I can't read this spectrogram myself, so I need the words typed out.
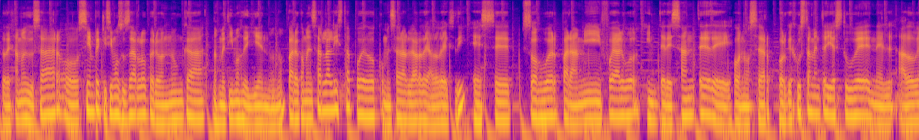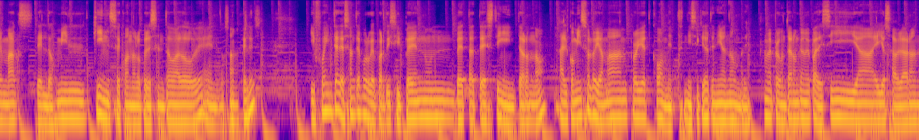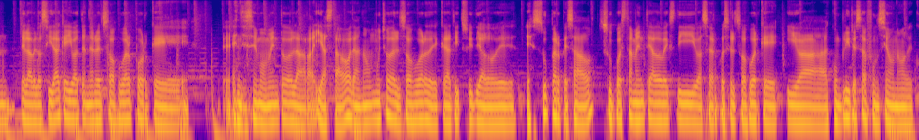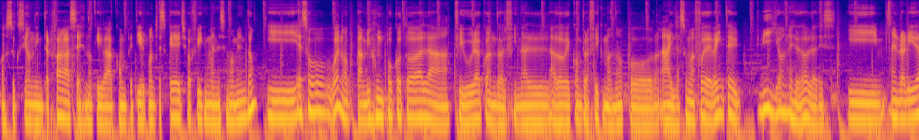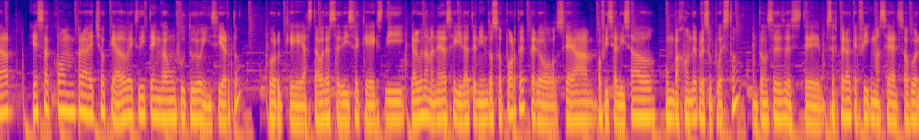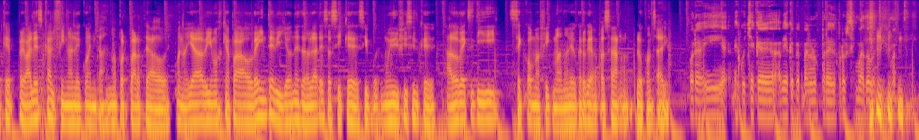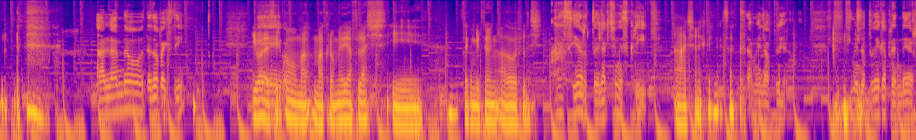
lo dejamos de usar o siempre quisimos usarlo pero nunca nos metimos de lleno, ¿no? Para comenzar la lista puedo comenzar a hablar de Adobe XD. Ese software para mí fue algo interesante de conocer porque justamente yo estuve en el Adobe Max del 2015 cuando lo presentó Adobe en Los Ángeles y fue interesante porque participé en un beta testing interno. Al comienzo lo llamaban Project Comet, ni siquiera tenía nombre. Me preguntaron qué me parecía, ellos hablaron de la velocidad que iba a tener el software porque en ese momento y hasta ahora, ¿no? Mucho del software de Creative Suite de Adobe es súper pesado. Supuestamente Adobe XD iba a ser pues el software que iba a cumplir esa función. De construcción de interfaces, ¿no? Que iba a competir contra Sketch o Figma en ese momento. Y eso, bueno, cambió un poco toda la figura cuando al final Adobe compra Figma, ¿no? Por, ay, la suma fue de 20 billones de dólares. Y en realidad esa compra ha hecho que Adobe XD tenga un futuro incierto porque hasta ahora se dice que XD de alguna manera seguirá teniendo soporte, pero se ha oficializado un bajón de presupuesto. Entonces este, se espera que Figma sea el software que prevalezca al final de cuentas, no por parte de Adobe. Bueno, ya vimos que ha pagado 20 billones de dólares, así que sí, pues muy difícil que Adobe XD se coma Figma, ¿no? Yo creo que va a pasar lo contrario. Por ahí escuché que había que prepararnos para el próximo Adobe Figma. Hablando de Adobe XD, Iba a decir eh, como Macromedia Flash y se convirtió en Adobe Flash. Ah, cierto, el Action Script. Ah, Action Script, exacto. También lo, me lo tuve que aprender.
